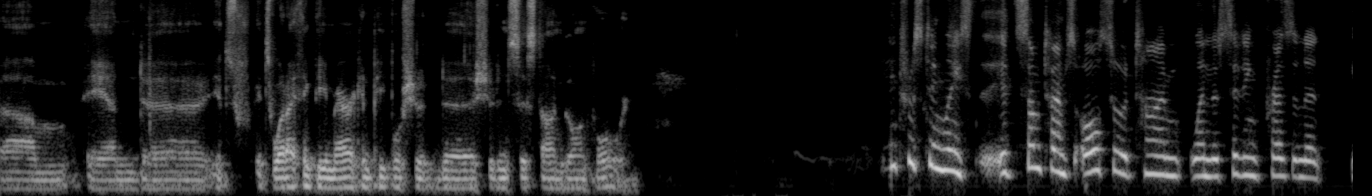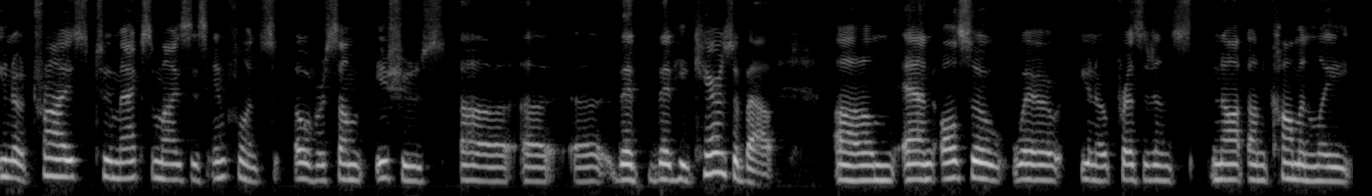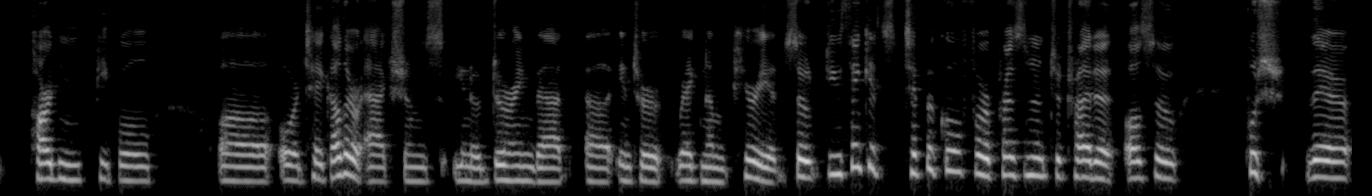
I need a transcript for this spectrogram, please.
Um, and uh, it's it's what I think the American people should uh, should insist on going forward. Interestingly, it's sometimes also a time when the sitting president, you know, tries to maximize his influence over some issues uh, uh, uh that that he cares about. Um, and also where you know presidents not uncommonly pardon people uh, or take other actions, you know, during that uh, interregnum period. So, do you think it's typical for a president to try to also push their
